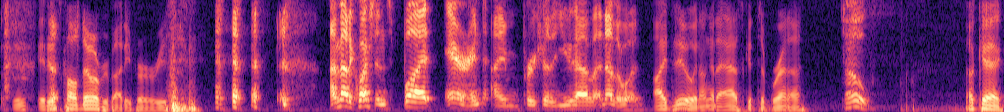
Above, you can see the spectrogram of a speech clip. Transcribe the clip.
It is, it is called Know Everybody for a reason. I'm out of questions, but Aaron, I'm pretty sure that you have another one. I do, and I'm going to ask it to Brenna. Oh, Okay.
